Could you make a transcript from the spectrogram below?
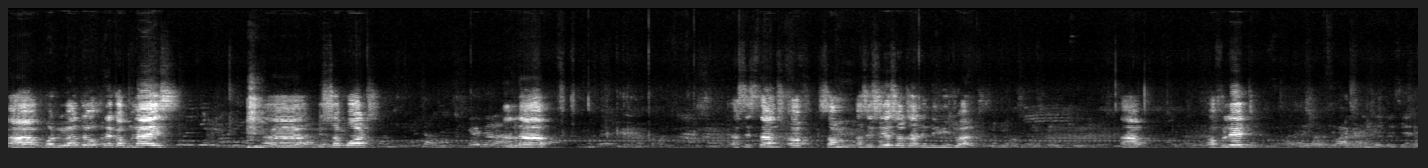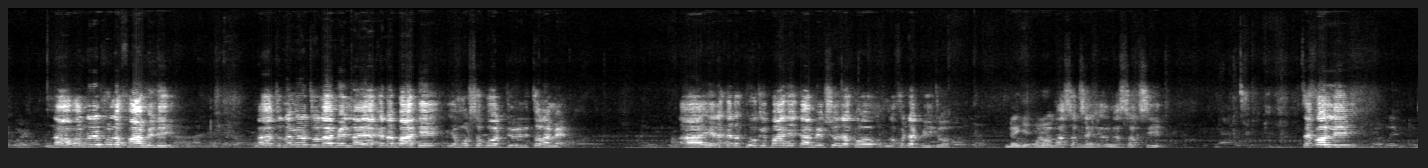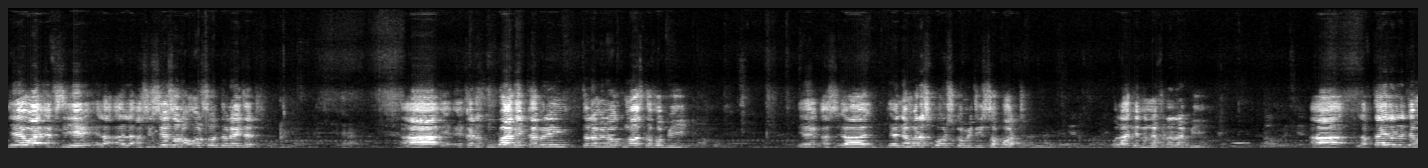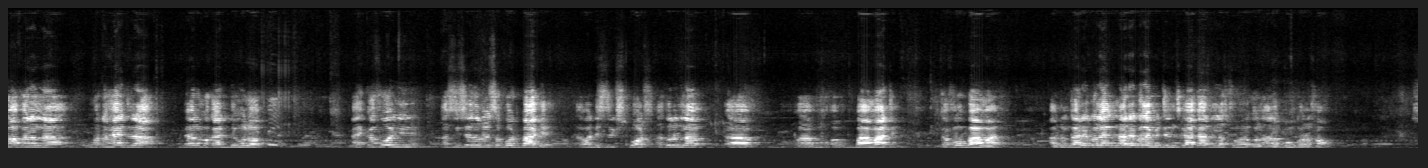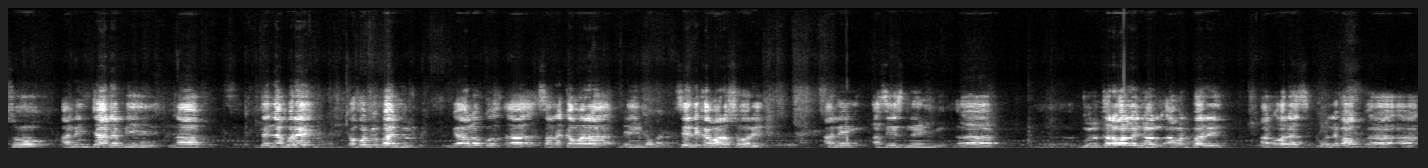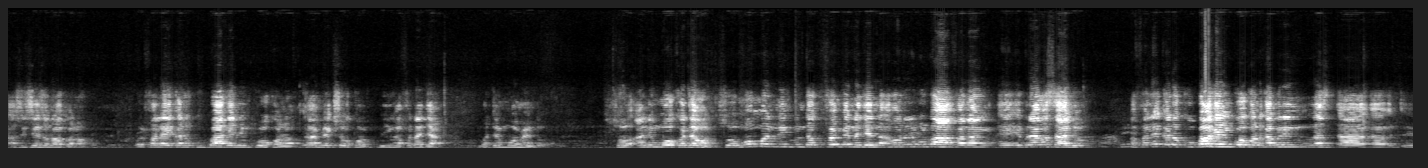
uh, but we want to recognize uh, the support and uh, assistance of some associations and individuals. Uh, of late, now honorable family, now tournament tournament na yakata bake ya more support during the tournament. Ah, uh, yela kata ko ke bake ka make sure that ko ngafota bito. Nga nga succeed. Secondly, JYFCA, la- la association also donated. Uh, kata kubage covering tournament kuma staff bi ya nyamara sports committee support. Wala ke nana fana bi. Uh, lafta ida jama fana na mata hydra melo maka dingolo ay kafoni association support bage our district sports atoro na uh, bamati kafo bamati adun ga regular na regular meetings ka ka la so ko na bun ko na fam so anin jada bi na ganyambore kafo mi banyul mi alo ko uh, sana kamara ni seni kamara sorry. Anin assist ni uh, duru tarawale nyol amad bari and others wolle ba uh, association o kono. Wol fana kata ku baake ñing ko kono ka make sure ko bi nga fata mate momento so ani mo ko tawon so mom man ni bunda fembe na jenna honorable ba fana eh, ibrahima sadio afane ku bargain ko kon kabri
